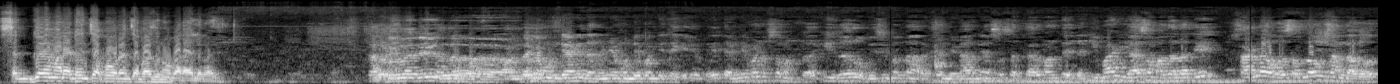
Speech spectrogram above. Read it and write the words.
सगळे मराठ्यांच्या पोरांच्या बाजूने उभा राहिले पाहिजे. पंकजा मुंडे आणि धनंजय मुंडे पण तिथे गेले होते. त्यांनी पण असं म्हटलं की जर ओबीसी मधनं आरक्षण देणार नाही असं सरकार म्हणते तर किमान या समाजाला ते सांगावं समजावून सांगावं.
